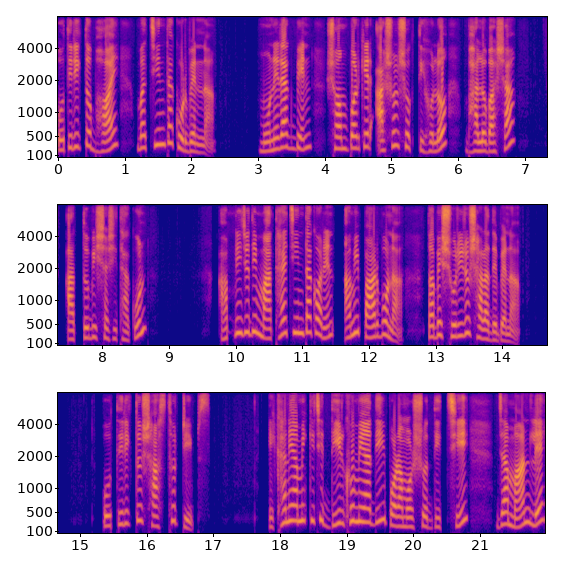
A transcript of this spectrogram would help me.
অতিরিক্ত ভয় বা চিন্তা করবেন না। মনে রাখবেন, সম্পর্কের আসল শক্তি হল ভালোবাসা, আত্মবিশ্বাসী থাকুন। আপনি যদি মাথায় চিন্তা করেন, আমি পারব না, তবে শরীরও সাড়া দেবে না। অতিরিক্ত স্বাস্থ্য টিপস। এখানে আমি কিছু দীর্ঘমেয়াদী পরামর্শ দিচ্ছি, যা মানলে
